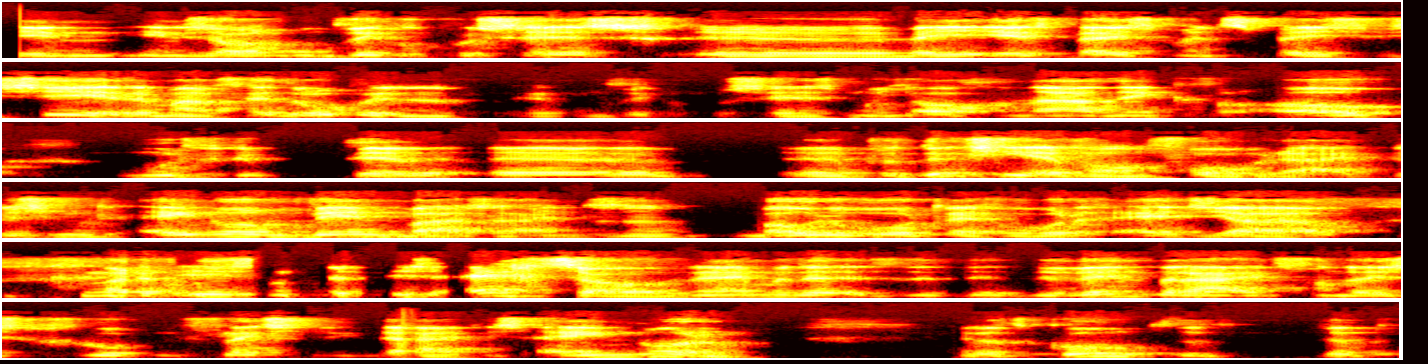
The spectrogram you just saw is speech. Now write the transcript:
in, in zo'n ontwikkelproces uh, ben je eerst bezig met specificeren, maar verderop in het ontwikkelproces moet je al gaan nadenken van, oh, moeten we de, de uh, productie ervan voorbereiden. Dus je moet enorm wendbaar zijn. Dat is een modewoord tegenwoordig, agile. Maar het is, het is echt zo. Nee, maar de, de, de wendbaarheid van deze groep, de flexibiliteit, is enorm. En dat komt, dat, dat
